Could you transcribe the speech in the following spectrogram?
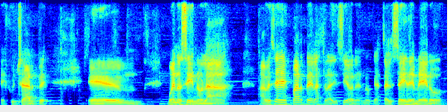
escucharte. Eh, bueno, sí, no, la, a veces es parte de las tradiciones, ¿no? Que hasta el 6 de enero,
